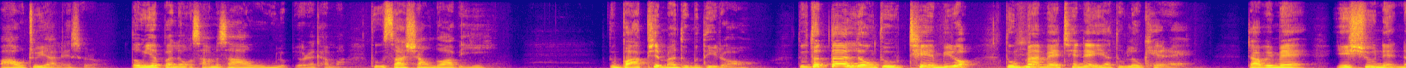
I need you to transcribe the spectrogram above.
ဘာကိုတွေ့ရလဲဆိုတော့သုံးရက်ပတ်လုံးအစာမစားဘူးလို့ပြောတဲ့အခါမှာသူအစာရှောင်သွားပြီသူဘာဖြစ်မှန်းသူမသိတော့သူတသက်လုံးသူထင်ပြီးတော့သူမှန်မဲ့ထင်တဲ့အရာသူလုပ်ခဲ့တယ်ဒါပေမဲ့ ယေရှုနဲ့န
